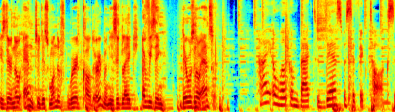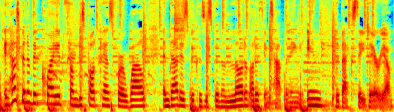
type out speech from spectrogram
Is there no end to this wonderful word called urban? Is it like everything? There was no answer. Hi, and welcome back to Dance Specific Talks. It has been a bit quiet from this podcast for a while, and that is because there's been a lot of other things happening in the backstage area.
